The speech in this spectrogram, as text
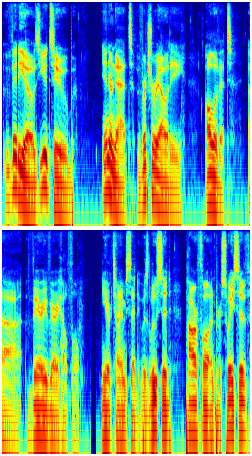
videos, YouTube, internet, virtual reality, all of it uh, very, very helpful. New York Times said it was lucid, powerful, and persuasive.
